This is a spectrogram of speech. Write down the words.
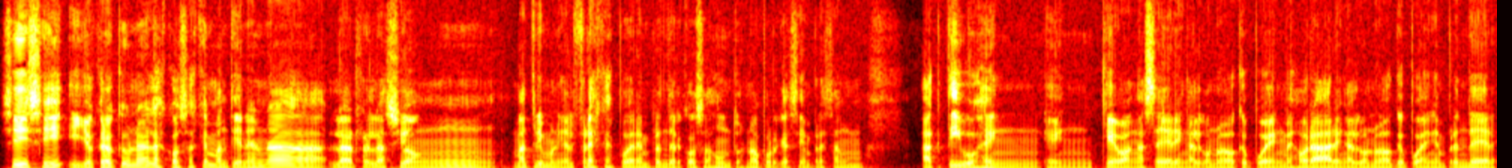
Sí, sí, y yo creo que una de las cosas que mantienen la relación matrimonial fresca es poder emprender cosas juntos, ¿no? Porque siempre están activos en, en qué van a hacer, en algo nuevo que pueden mejorar, en algo nuevo que pueden emprender.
